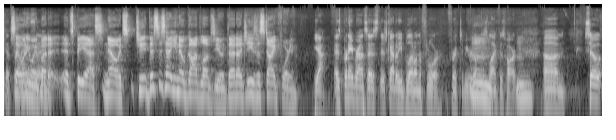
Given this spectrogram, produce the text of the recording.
That's so anyway, but it's BS. No, it's this is how you know God loves you. That uh, Jesus died for you. Yeah, as Brene Brown says, there's got to be blood on the floor for it to be real because mm. life is hard. Mm. Um, so,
